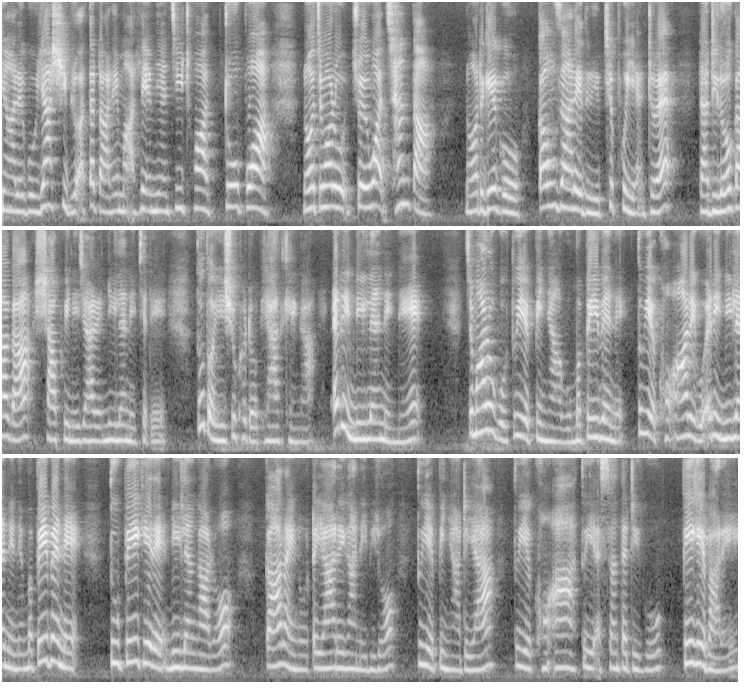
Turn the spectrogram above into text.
ညာတွေကိုရရှိပြီးတော့အသက်တာထဲမှာအလင်းအမြန်ကြီးထွားတိုးပွားเนาะကျမတို့ကြွယ်ဝချမ်းသာเนาะတကယ်ကိုကောင်းစားတဲ့သူတွေဖြစ်ဖို့ရန်အတွက်ဒါဒီလောကကရှာဖွေနေကြတဲ့နီလန်းတွေဖြစ်တယ်။သို့တော်ယေရှုခရစ်တော်ဘုရားသခင်ကအဲ့ဒီနီလန်းတွေနဲ့ ကျမတို့ကိုသူ့ရဲ့ပညာကိုမပေးဘဲနဲ့သူ့ရဲ့ခွန်အားတွေကိုအဲ့ဒီနီလန်းတွေနဲ့မပေးဘဲနဲ့သူပေးခဲ့တဲ့နီလန်းကတော့ကားတိုင်တော်တရားတွေကနေပြီးတော့သူ့ရဲ့ပညာတရားသူ့ရဲ့ခွန်အားသူ့ရဲ့အစွမ်းသက်တွေကိုပေးခဲ့ပါတယ်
